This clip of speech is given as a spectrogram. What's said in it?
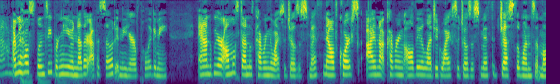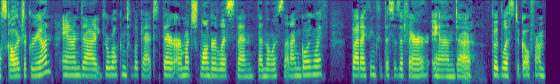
I'm your host Lindsay, bringing you another episode in the year of polygamy. And we are almost done with covering the wives of Joseph Smith. Now, of course, I'm not covering all the alleged wives of Joseph Smith, just the ones that most scholars agree on. And uh, you're welcome to look at. There are much longer lists than than the list that I'm going with, but I think that this is a fair and uh, good list to go from.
